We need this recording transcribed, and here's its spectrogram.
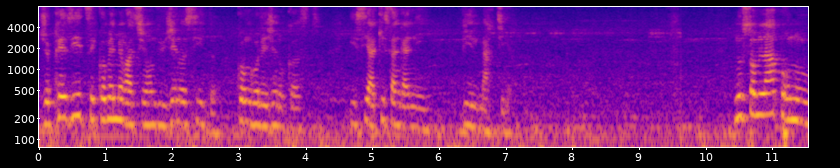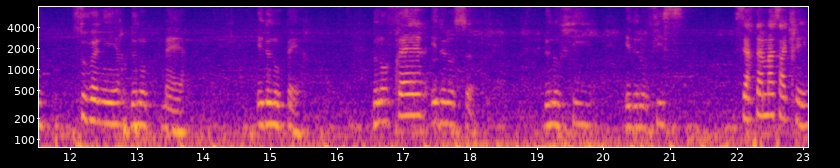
je préside ces commémorations du génocide congolais génocauste ici à Kisangani, ville martyre. Nous sommes là pour nous souvenir de nos mères et de nos pères, de nos frères et de nos sœurs, de nos filles et de nos fils, certains massacrés,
